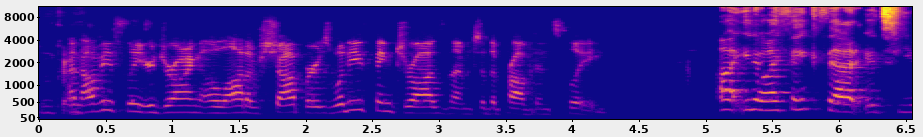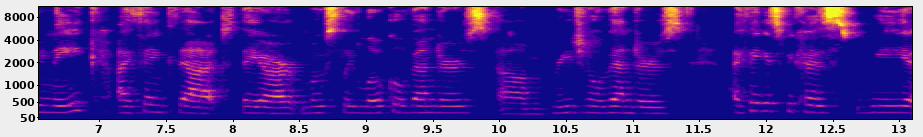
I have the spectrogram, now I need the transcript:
Okay. And obviously, you're drawing a lot of shoppers. What do you think draws them to the Providence Flea? Uh, you know, I think that it's unique. I think that they are mostly local vendors, um, regional vendors. I think it's because we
